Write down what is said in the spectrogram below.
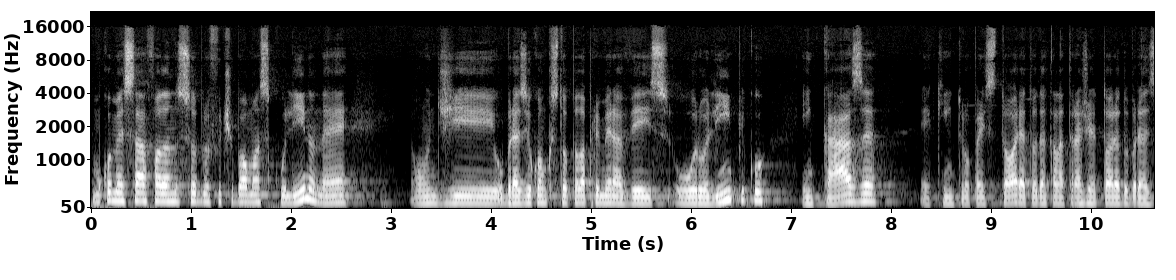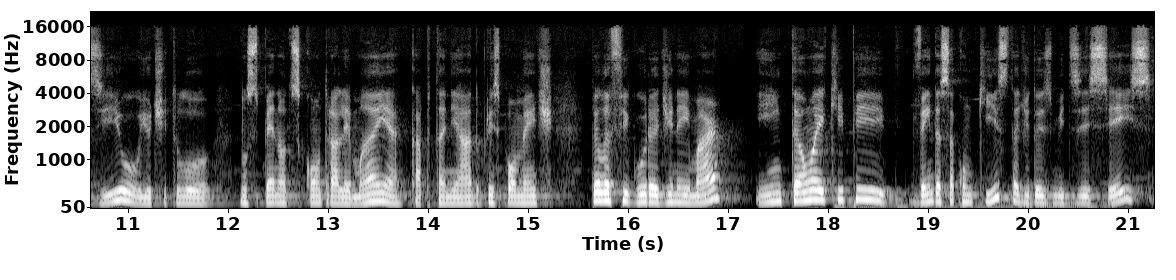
vamos começar falando sobre o futebol masculino, né, onde o Brasil conquistou pela primeira vez o ouro olímpico em casa, é, que entrou para a história toda aquela trajetória do Brasil e o título nos pênaltis contra a Alemanha, capitaneado principalmente pela figura de Neymar. E então a equipe vem dessa conquista de 2016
